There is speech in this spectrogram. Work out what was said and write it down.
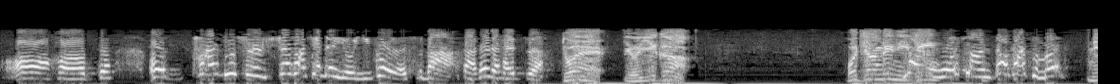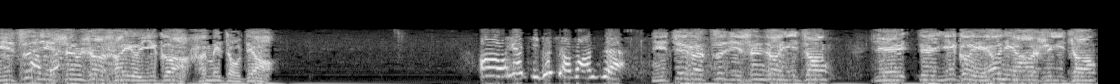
哦，好的，哦，他就是身上现在有一个了是吧？打胎的孩子。对，有一个，我讲给你听，我想让他怎么？你自己身上还有一个还没走掉，哦，要几个小房子？你这个自己身上一张，也这一个也要你二十一张，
